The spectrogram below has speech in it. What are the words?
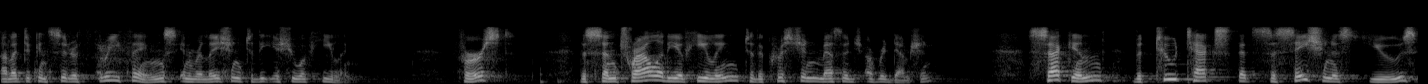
I'd like to consider three things in relation to the issue of healing. First, the centrality of healing to the Christian message of redemption. Second, the two texts that cessationists use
